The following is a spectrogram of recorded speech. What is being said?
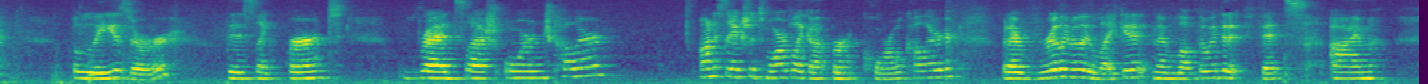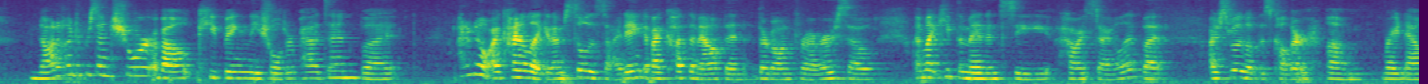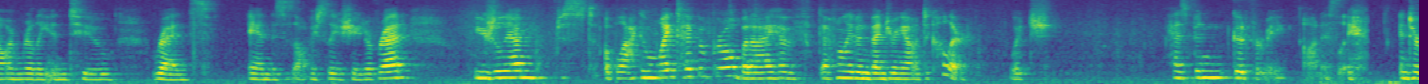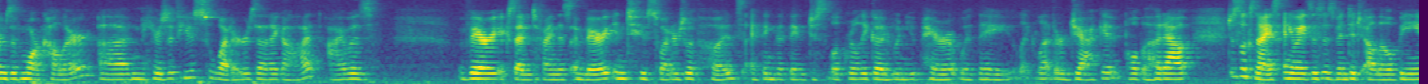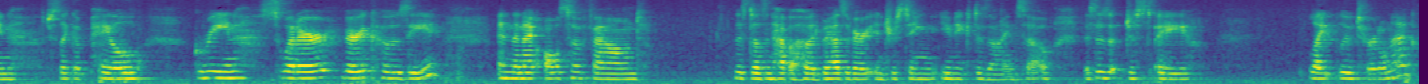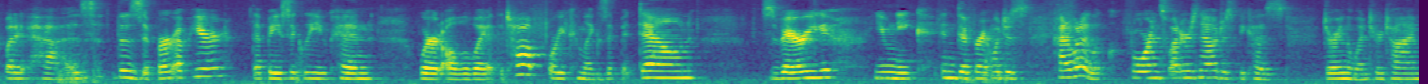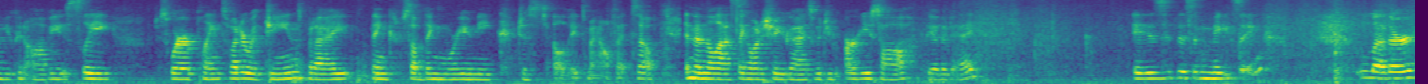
Blazer. This like burnt red slash orange color honestly actually it's more of like a burnt coral color but I really, really like it and I love the way that it fits. I'm not 100% sure about keeping the shoulder pads in, but I don't know, I kind of like it. I'm still deciding. If I cut them out, then they're gone forever, so I might keep them in and see how I style it, but I just really love this color. Um, right now, I'm really into reds, and this is obviously a shade of red. Usually I'm just a black and white type of girl, but I have definitely been venturing out into color, which has been good for me, honestly. In terms of more color, um, here's a few sweaters that I got. I was very excited to find this. I'm very into sweaters with hoods. I think that they just look really good when you pair it with a like leather jacket, pull the hood out. Just looks nice. Anyways, this is vintage LL Bean, just like a pale green sweater, very cozy. And then I also found, this doesn't have a hood, but has a very interesting, unique design. So this is just a light blue turtleneck, but it has the zipper up here that basically you can wear it all the way at the top or you can like zip it down. It's very unique and different, which is kind of what I look for in sweaters now, just because during the winter time you can obviously just wear a plain sweater with jeans, but I think something more unique just elevates my outfit. So, and then the last thing I want to show you guys, which you already saw the other day, is this amazing leather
